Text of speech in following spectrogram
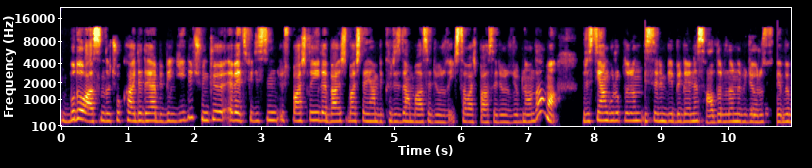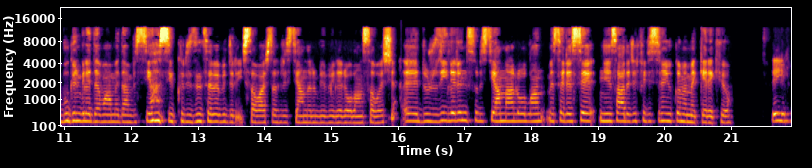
Bu da aslında çok kayda değer bir bilgiydi. Çünkü evet Filistin'in üst başlığıyla baş, başlayan bir krizden bahsediyoruz, iç savaş bahsediyoruz Lübnan'da ama Hristiyan grupların Filistinlerin birbirlerine saldırılarını biliyoruz. Ve bugün bile devam eden bir siyasi krizin sebebidir iç savaşta Hristiyanların birbirleri olan savaşı. E, Dürzilerin Hristiyanlarla olan meselesini sadece Filistin'e yüklememek gerekiyor. Değil.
